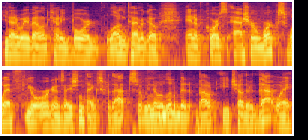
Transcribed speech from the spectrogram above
United Way of Allen County board a long time ago. And of course, Asher works with your organization. Thanks for that. So we know a little bit about each other that way.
